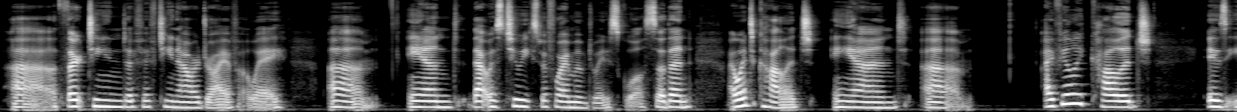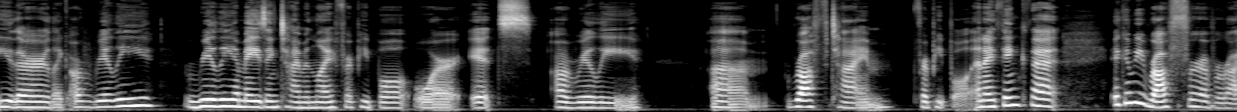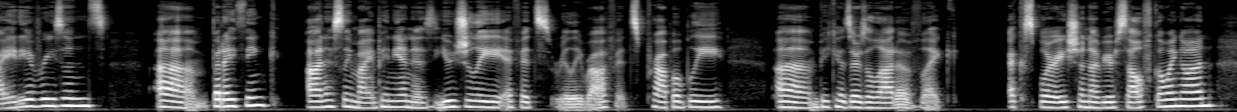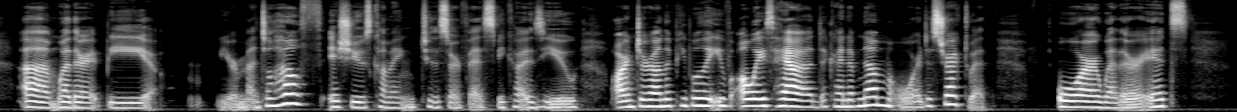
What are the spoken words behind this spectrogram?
uh, 13 to 15 hour drive away. Um, and that was two weeks before I moved away to school. So then I went to college and um, I feel like college is either like a really, really amazing time in life for people or it's a really um, rough time for people. And I think that it can be rough for a variety of reasons. Um, but I think, honestly, my opinion is usually if it's really rough, it's probably um, because there's a lot of like exploration of yourself going on, um, whether it be your mental health issues coming to the surface because you aren't around the people that you've always had to kind of numb or distract with, or whether it's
